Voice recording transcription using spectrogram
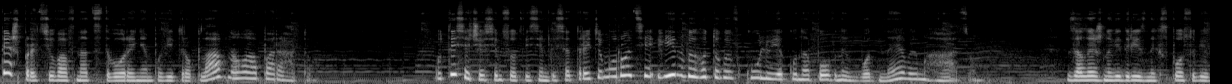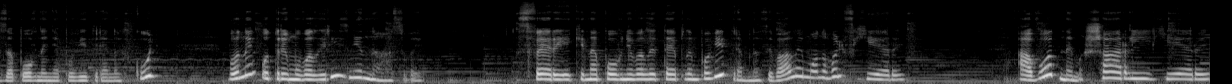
теж працював над створенням повітроплавного апарату. У 1783 році він виготовив кулю, яку наповнив водневим газом. Залежно від різних способів заповнення повітряних куль, вони отримували різні назви. Сфери, які наповнювали теплим повітрям, називали монгольф'єри, а водним шарльєри.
